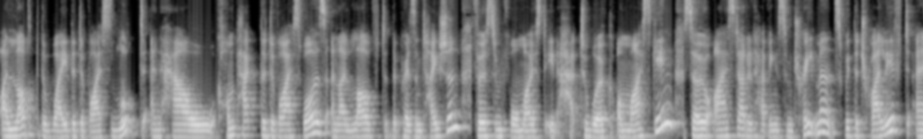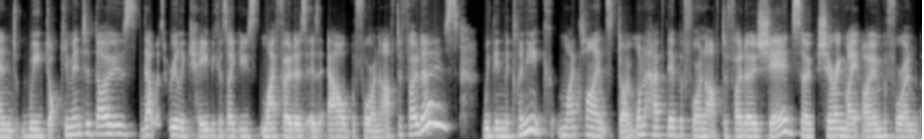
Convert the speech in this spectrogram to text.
I loved the way the device looked and how compact the device was, and I loved the presentation, first and foremost, it had to work on my skin. So, I started started having some treatments with the TriLift and we documented those. That was really key because I used my photos as our before and after photos within the clinic. My clients don't want to have their before and after photos shared. So sharing my own before and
